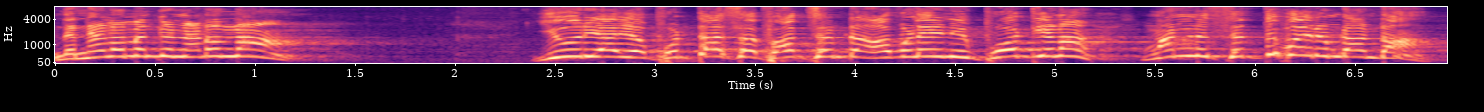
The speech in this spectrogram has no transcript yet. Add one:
இந்த நிலைமைக்கு நடந்தான்? யூரியாவை பொட்டாச பாக்சன்ட் அவளே நீ போட்டியனா மண்ணு செத்து போயிரும்டான்டான்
